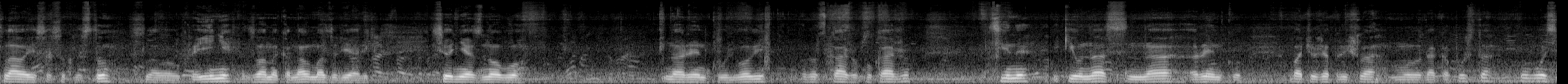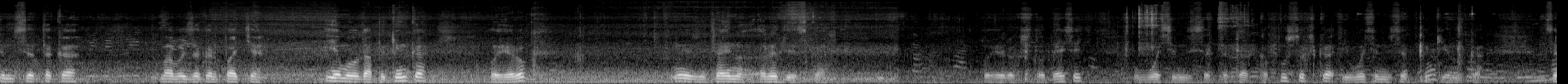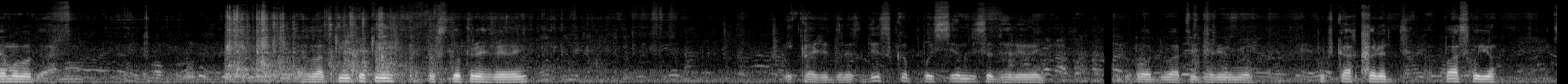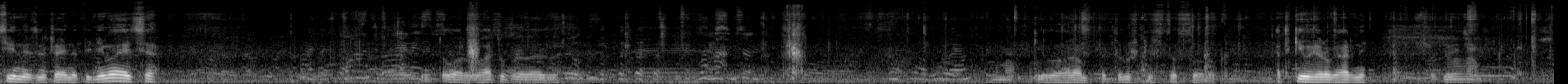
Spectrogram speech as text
Слава Ісусу Христу, слава Україні! З вами канал Мазур Ярік. Сьогодні я знову на ринку у Львові розкажу, покажу ціни, які у нас на ринку. Бачу, вже прийшла молода капуста по 80 така, мабуть, Закарпаття. Є молода пекінка, огірок, ну і, звичайно, редиска. Огірок 110, 80 така капусточка і 80 пекінка. Це молода. Гладкий такий по 103 гривень. І каже, дрездиска по 70 гривень, по 20 гривень. В пучках перед Пасхою ціни, звичайно, піднімаються. Товар багато привезли. Кілограм петрушки 140. А такий огірок гарний.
